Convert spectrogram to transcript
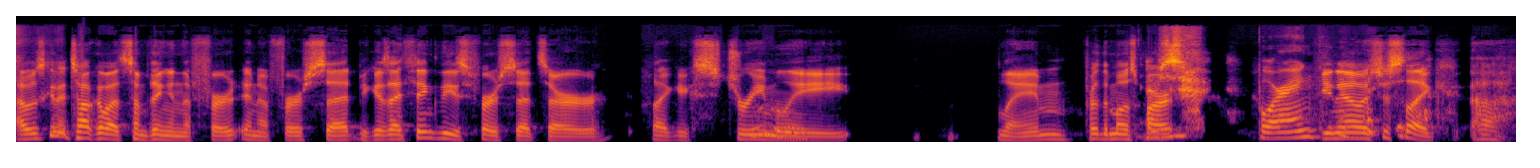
I was gonna talk about something in the first in a first set because I think these first sets are like extremely lame for the most part. Boring. You know, it's just like, oh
